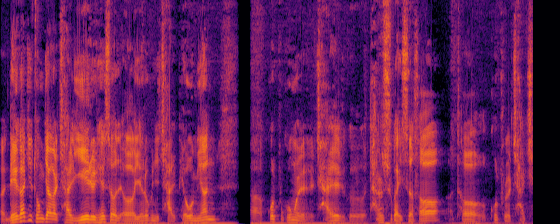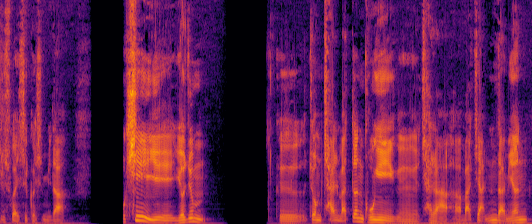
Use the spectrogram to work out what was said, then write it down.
어, 네 가지 동작을 잘 이해를 해서 어, 여러분이 잘 배우면 어, 골프 공을 잘 그, 다룰 수가 있어서 더 골프를 잘 칠 수가 있을 것입니다. 혹시 이, 요즘 그 좀 잘 맞던 공이 그잘 아- 아, 맞지 않는다면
